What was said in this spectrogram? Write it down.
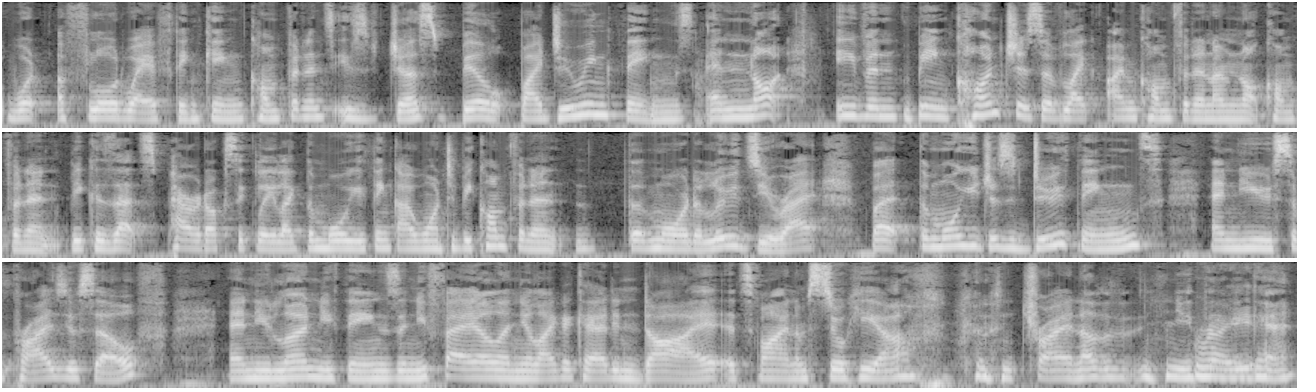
what a flawed way of thinking. Confidence is just built by doing things and not even being conscious of like, I'm confident, I'm not confident, because that's paradoxically like the more you think I want to be confident, the more it eludes you, right? But the more you just do things and you surprise yourself and you learn new things and you fail and you're like, okay, I didn't die. It's fine. I'm still here. I'm going to try another new thing Right. again.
